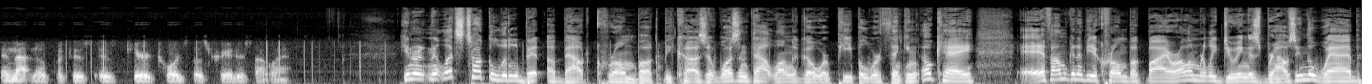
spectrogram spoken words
in that notebook is, is geared towards those creators that way. You know, let's talk a little bit about Chromebook because it wasn't that long ago where people were thinking, okay, if I'm going to be a Chromebook buyer, all I'm really doing is browsing the web.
